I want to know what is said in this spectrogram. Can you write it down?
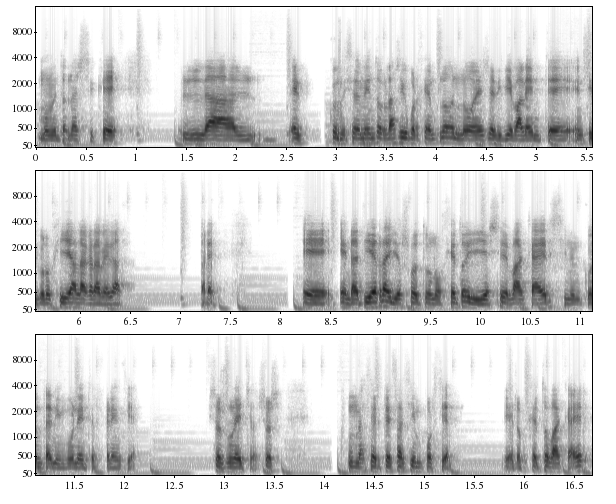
Un momento, que la- el condicionamiento clásico, por ejemplo, no es el equivalente en psicología a la gravedad. ¿vale? Eh, en la Tierra yo suelto un objeto y ese va a caer si no encuentra ninguna interferencia. Eso es un hecho, eso es una certeza 100%. El objeto va a caer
